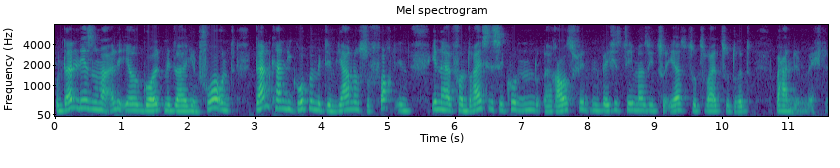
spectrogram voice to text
Und dann lesen wir alle ihre Goldmedaillen vor und dann kann die Gruppe mit dem Janus sofort in, innerhalb von 30 Sekunden herausfinden, welches Thema sie zuerst, zu zweit, zu dritt behandeln möchte.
